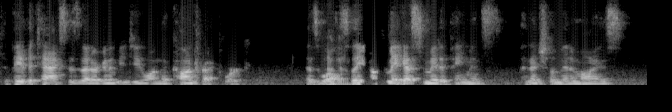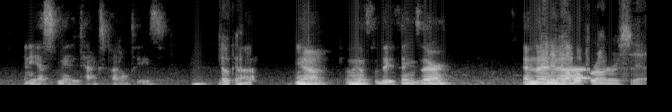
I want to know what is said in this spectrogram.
to pay the taxes that are going to be due on the contract work as well. Okay. So you have to make estimated payments, potentially minimize any estimated tax penalties. Okay. Uh, yeah, I think that's the big things there. And then and uh, for owners, yeah.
